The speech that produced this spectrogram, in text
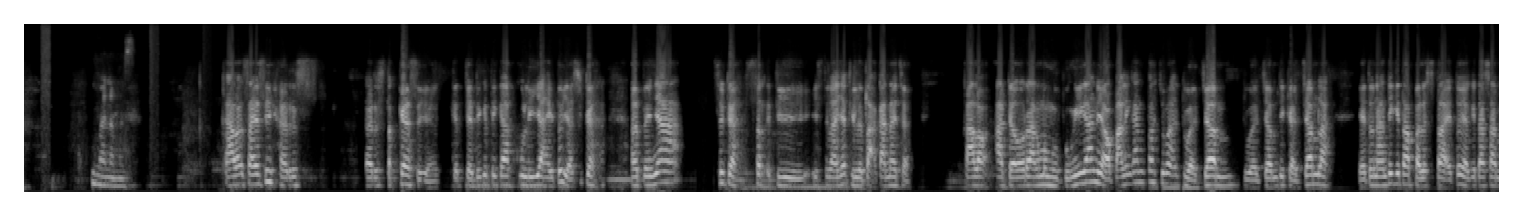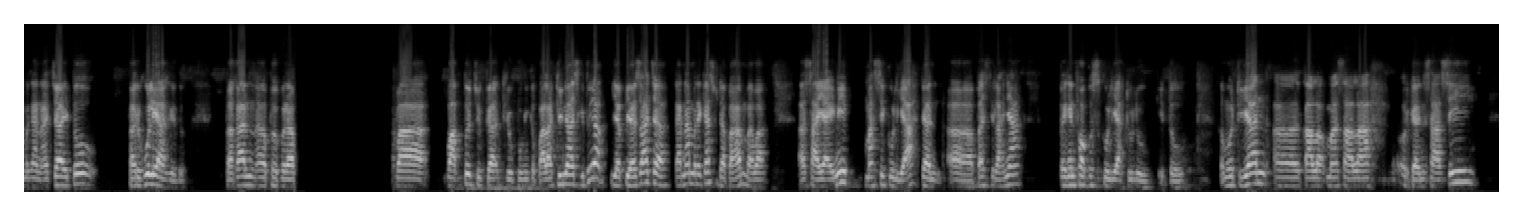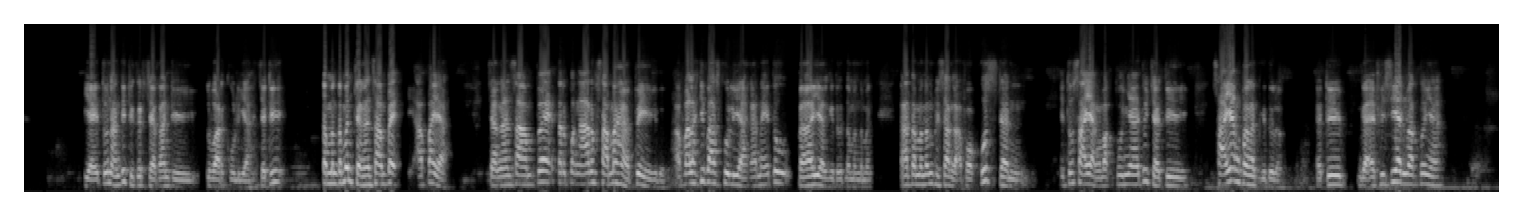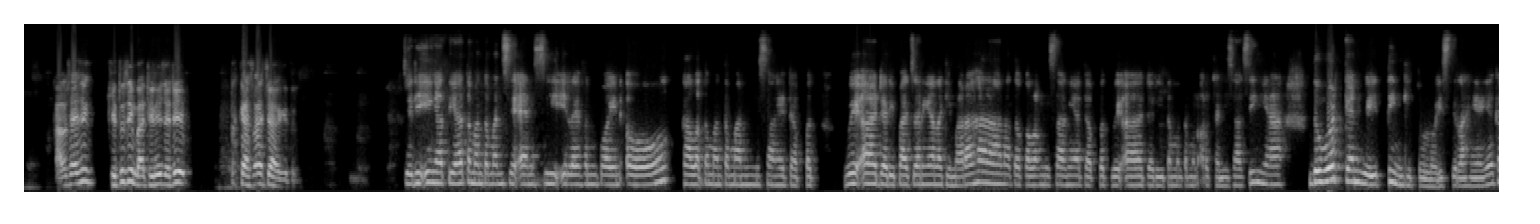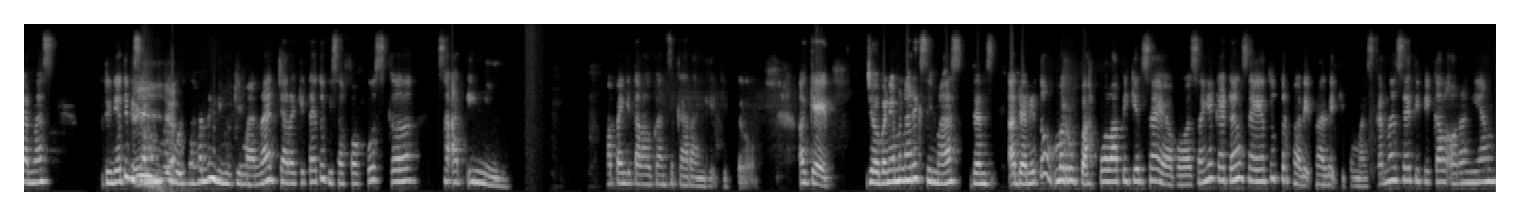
gimana, Mas? kalau saya sih harus harus tegas ya. Jadi ketika kuliah itu ya sudah HP-nya sudah di istilahnya diletakkan aja. Kalau ada orang menghubungi kan ya paling kan toh cuma dua jam, dua jam, tiga jam lah. Yaitu nanti kita balas setelah itu ya kita sampaikan aja itu baru kuliah gitu. Bahkan uh, beberapa waktu juga dihubungi kepala dinas gitu ya ya biasa aja karena mereka sudah paham bahwa uh, saya ini masih kuliah dan uh, apa istilahnya pengen fokus kuliah dulu itu. Kemudian uh, kalau masalah organisasi ya itu nanti dikerjakan di luar kuliah. Jadi teman-teman jangan sampai apa ya? Jangan sampai terpengaruh sama HP gitu. Apalagi pas kuliah karena itu bahaya gitu teman-teman. Karena teman-teman bisa nggak fokus dan itu sayang waktunya itu jadi sayang banget gitu loh. Jadi nggak efisien waktunya. Kalau saya sih gitu sih Mbak Dini. Jadi tegas aja gitu. Jadi ingat ya teman-teman CNC 11.0, kalau teman-teman misalnya dapat WA dari pacarnya lagi marahan atau kalau misalnya dapat WA dari teman-teman organisasinya, the word can waiting gitu loh istilahnya ya kan Mas. Dunia itu bisa iya. yang penting gimana cara kita itu bisa fokus ke saat ini. Apa yang kita lakukan sekarang gitu. Oke, okay jawabannya menarik sih Mas dan dan itu merubah pola pikir saya bahwasanya kadang saya tuh terbalik-balik gitu Mas karena saya tipikal orang yang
